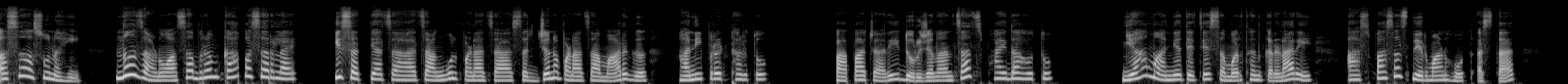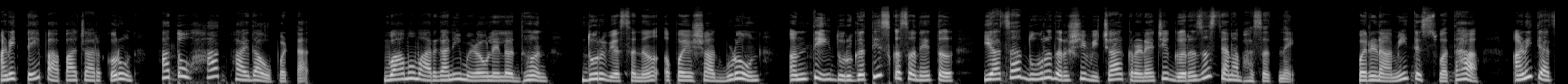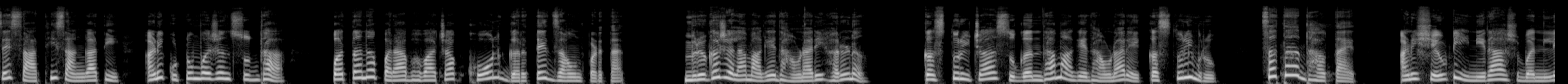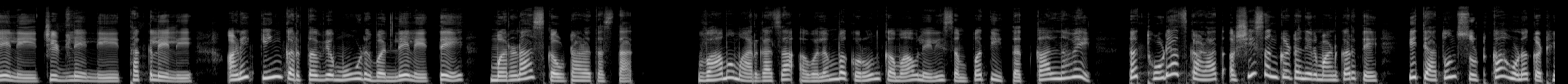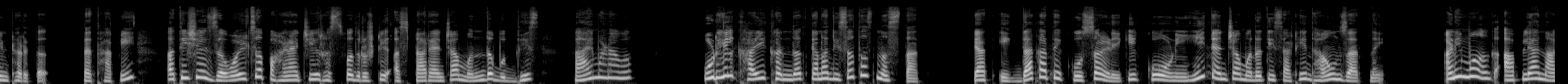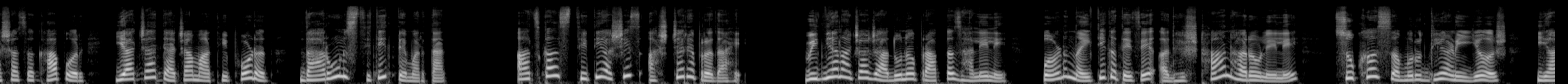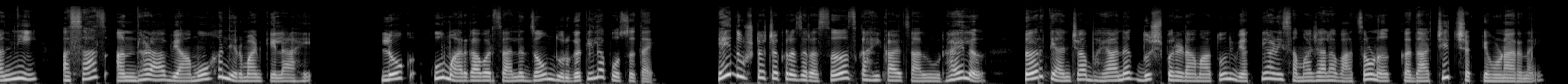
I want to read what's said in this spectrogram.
असं असूनही न जाणो असा भ्रम का पसरलाय की सत्याचा चांगुलपणाचा सज्जनपणाचा मार्ग हानीप्रद ठरतो? पापाचारी दुर्जनांचाच फायदा होतो. या मान्यतेचे समर्थन करणारे आसपासच निर्माण होत असतात आणि ते पापाचार करून हातोहात फायदा उपटतात. वाममार्गाने मिळवलेलं धन दुर्व्यसनं अपयशात बुडवून अंती दुर्गतीस कसं नेतं याचा दूरदर्शी विचार करण्याची गरजच त्यांना भासत नाही. परिणामी ते स्वतः आणि त्याचे साथी सांगाती आणि कुटुंबजन सुद्धा पतन पराभवाच्या खोल गर्तेत जाऊन पडतात. मृगजलामागे धावणारी हरणं कस्तुरीच्या सुगंधामागे धावणारे कस्तुरी मृग सतत धावतायत आणि शेवटी निराश बनलेले चिडलेले थकलेले आणि किंगकर्तव्य मूढ बनलेले ते मरणास कवटाळत असतात. वाममार्गाचा अवलंब करून कमावलेली संपत्ती तत्काल नव्हे तर थोड्याच काळात अशी संकट निर्माण करते की त्यातून सुटका होणं कठीण ठरतं. तथापि अतिशय जवळचं पाहण्याची ह्रस्वदृष्टी असणाऱ्यांच्या मंदबुद्धीस काय म्हणावं? पुढील खाई खंदक त्यांना दिसतच नसतात. त्यात एकदा का ते कोसळले की कोणीही त्यांच्या मदतीसाठी धावून जात नाही. आणि मग आपल्या नाशाचं खापर याच्या त्याच्या माथी फोडत दारुण स्थितीत ते मरतात. आजकाल स्थिती अशीच आश्चर्यप्रद आहे. विज्ञानाच्या जादूनं प्राप्त झालेले पण नैतिकतेचे अधिष्ठान हरवलेले सुख समृद्धी आणि यश यांनी असाच अंधळा व्यामोह निर्माण केला आहे. लोक कुमार्गावर चालत जाऊन दुर्गतीला पोचत आहे हे दुष्टचक्र जर असंच काही काळ चालू राहिलं तर त्यांच्या भयानक दुष्परिणामातून व्यक्ती आणि समाजाला वाचवणं कदाचित शक्य होणार नाही.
